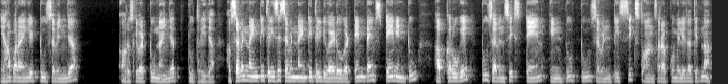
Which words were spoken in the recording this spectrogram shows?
यहाँ पर आएँगे टू सेवन जा और उसके बाद टू नाइन जा, टू थ्री जा। अब सेवन नाइन्टी थ्री से सेवन नाइन्टी थ्री डिवाइड होगा टेन टाइम्स, टेन इंटू आप करोगे two seven six, ten into two seventy six तो आंसर आपको मिलेगा कितना?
